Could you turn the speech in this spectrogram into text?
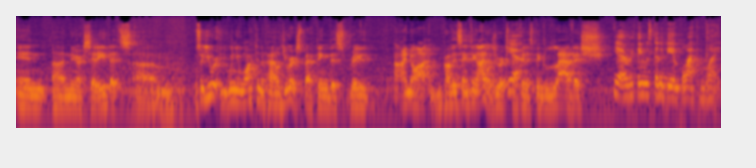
in uh, New York City. That's um, so you were when you walked into paddles, you were expecting this really. I know, I, probably the same thing I was. You were expecting Yeah. this big lavish yeah, everything was going to be in black and white.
